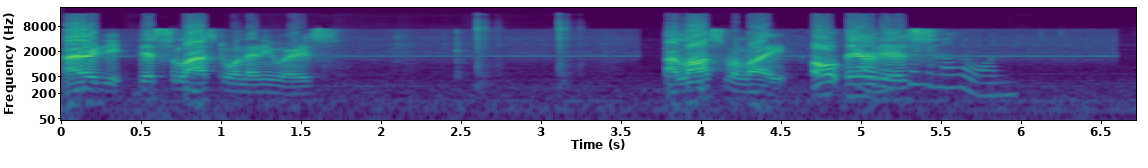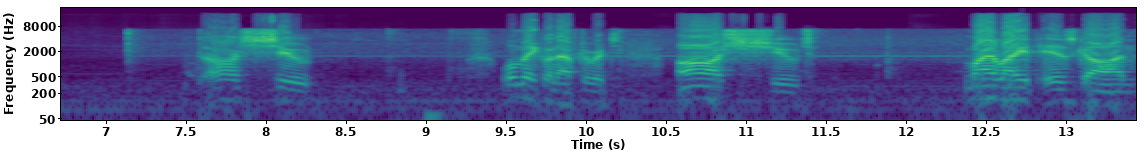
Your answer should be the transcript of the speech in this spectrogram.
I already. This is the last one, anyways. I lost my light. Oh, there Oh, it is. another one. Oh shoot. We'll make one afterwards. Oh shoot. My light is gone.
